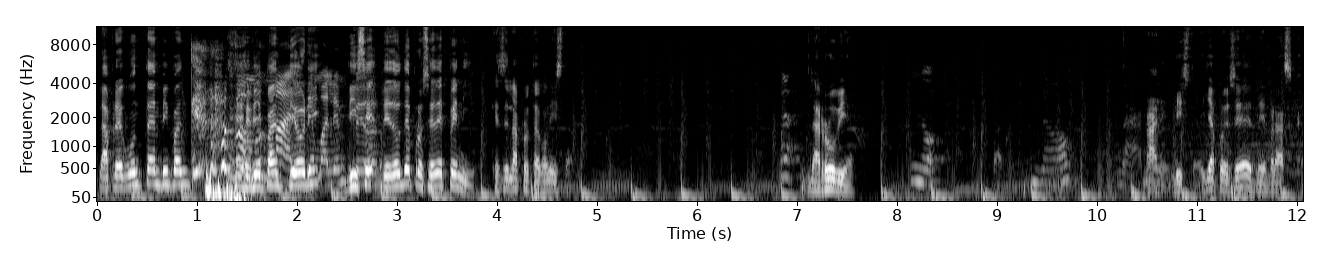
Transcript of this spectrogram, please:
La pregunta en Big Bang, Theory dice. ¿De dónde procede Penny? Que es la protagonista. La rubia. No. No. Nah, vale, listo. Ella procede de Nebraska.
